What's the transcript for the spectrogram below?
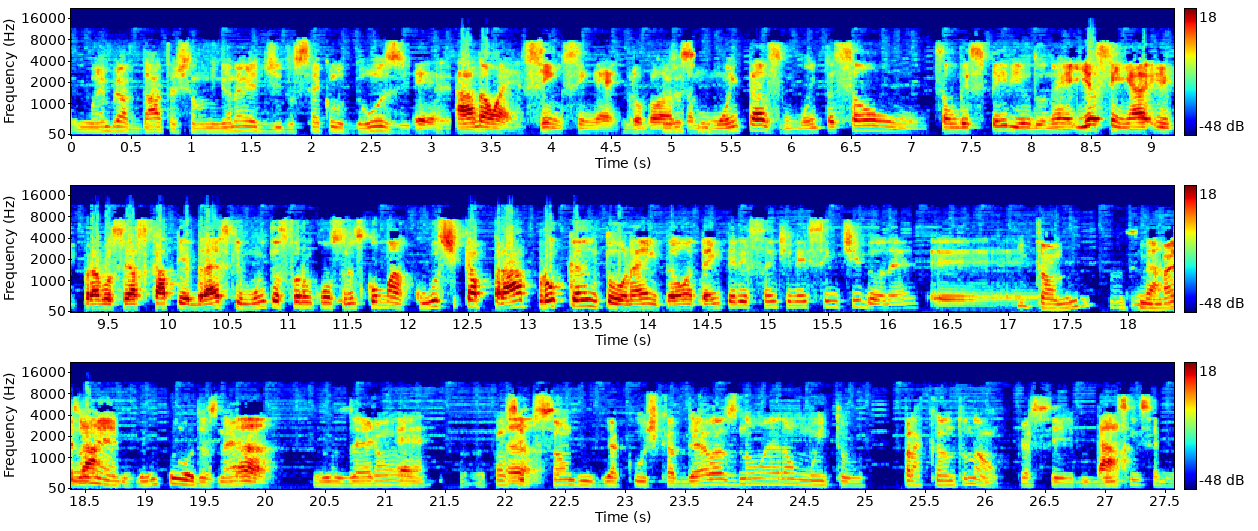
Não lembro a data, se eu não me engano, é de, do século XII. é. Ah, não é. Sim, sim, é. Provável. assim. Muitas, muitas são, são desse período, né? E assim, para você as catedrais que muitas foram construídas com uma acústica para pro canto, né? Então até interessante nesse sentido, né? É... Então, assim, Na- mais na- ou menos, nem todas, né? Ah, Elas eram. É. A concepção de, de acústica delas não eram muito pra canto, não, pra ser Tá. bem sincero.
